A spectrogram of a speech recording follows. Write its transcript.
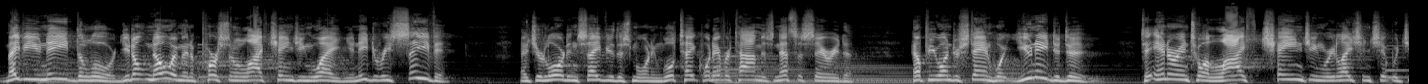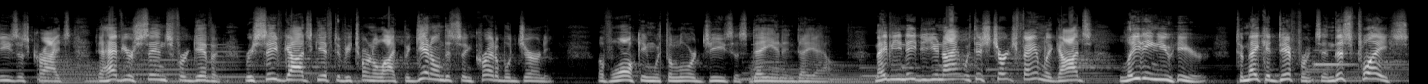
Maybe you need the Lord. You don't know Him in a personal, life changing way. You need to receive Him as your Lord and Savior this morning. We'll take whatever time is necessary to help you understand what you need to do to enter into a life changing relationship with Jesus Christ, to have your sins forgiven, receive God's gift of eternal life, begin on this incredible journey of walking with the Lord Jesus day in and day out. Maybe you need to unite with this church family. God's leading you here to make a difference in this place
